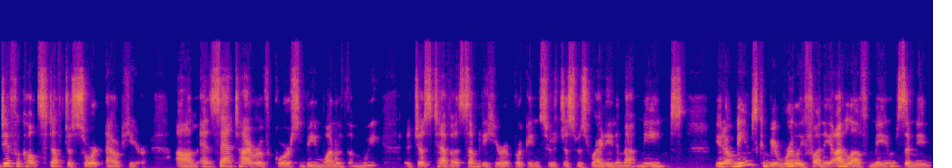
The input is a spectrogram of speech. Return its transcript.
difficult stuff to sort out here, um, and satire, of course, being one of them. We just have a somebody here at Brookings who just was writing about memes. You know, memes can be really funny. I love memes. I mean,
